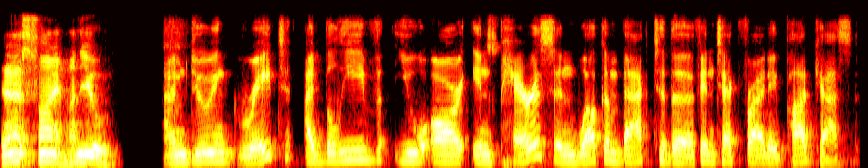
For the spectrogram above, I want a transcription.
Yes, fine. And you? I'm doing great. I believe you are in Paris, and welcome back to the FinTech Friday podcast.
